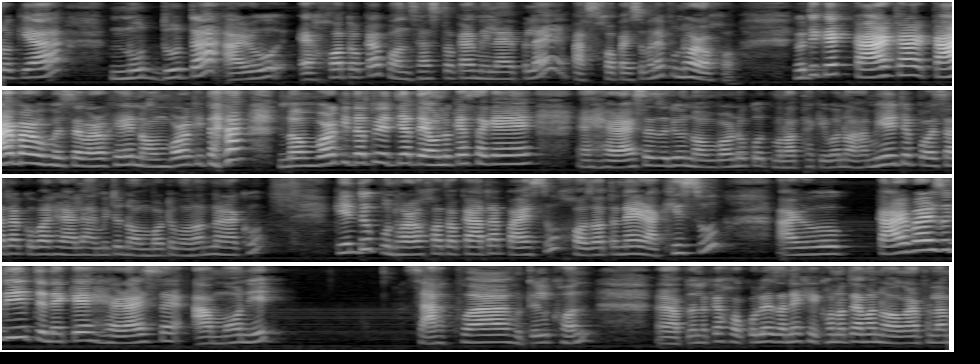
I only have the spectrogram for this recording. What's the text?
টকীয়া নোট দুটা আৰু এশ টকা, পঞ্চাছ টকা মিলাই পেলাই পাঁচশো পাইছোঁ মানে পোন্ধৰশ। গতিকে কাৰ কাৰ কাৰ বাৰু হৈছে বাৰু সেই নম্বৰকেইটা নম্বৰকেইটাতো এতিয়া তেওঁলোকে চাগে হেৰাইছে যদিও নম্বৰনো ক'ত মনত থাকিব ন। আমিয়ে এতিয়া পইচা এটা ক'ৰবাত হেৰালে আমিতো নম্বৰটো মনত নাৰাখোঁ। কিন্তু পোন্ধৰশ টকা এটা পাইছোঁ, সযতনে ৰাখিছোঁ। আৰু কাৰবাৰ যদি তেনেকৈ হেৰাইছে আমনিত চাহ খোৱা হোটেলখন আপোনালোকে সকলোৱে জানে সেইখনতে আমাৰ নগাঁৱৰ ফালৰ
